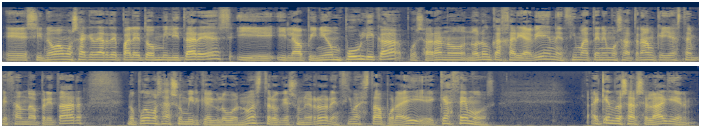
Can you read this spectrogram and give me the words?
eh, si no vamos a quedar de paletos militares y, la opinión pública, pues ahora no, no lo encajaría bien. Encima tenemos a Trump que ya está empezando a apretar. No podemos asumir que el globo es nuestro, que es un error. Encima ha estado por ahí. Eh, ¿Qué hacemos? Hay que endosárselo a alguien.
